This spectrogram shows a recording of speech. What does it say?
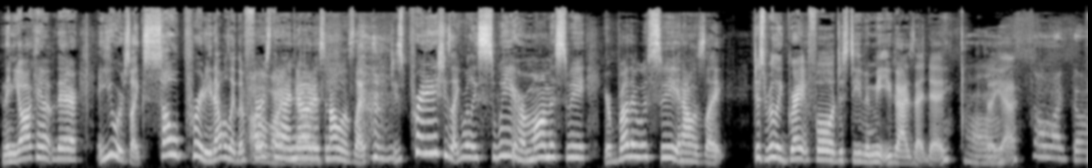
And then y'all came up there and you were just like so pretty. That was like the first thing Oh my I noticed. And I was like, she's pretty. She's like really sweet. Her mom is sweet. Your brother was sweet. And I was like, just really grateful just to even meet you guys that day. Aw. So yeah. Oh my god.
